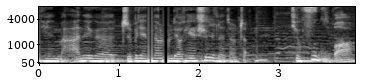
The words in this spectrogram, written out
今天把那个直播间当聊天室了，整整，挺复古啊。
